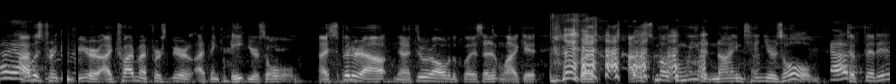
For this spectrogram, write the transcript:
Oh, yeah. I was drinking beer. I tried my first beer, I think eight years old. I spit it out and I threw it all over the place. I didn't like it. But I was smoking weed at nine, 10 years old Yep, to fit in.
